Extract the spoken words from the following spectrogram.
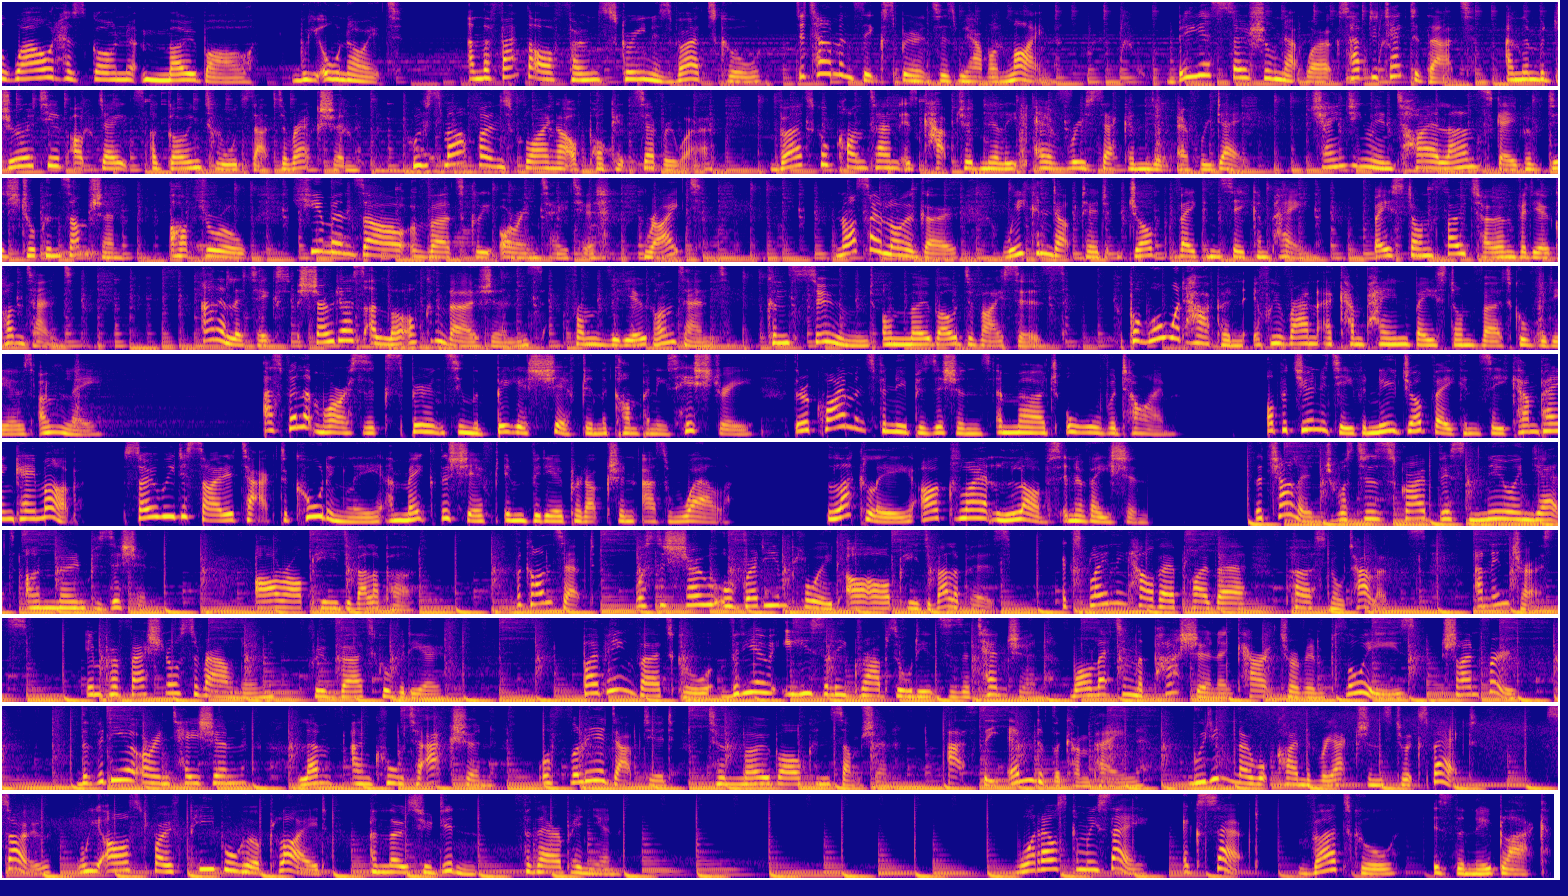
The world has gone mobile. We all know it. And the fact that our phone screen is vertical determines the experiences we have online. Biggest social networks have detected that, and the majority of updates are going towards that direction. With smartphones flying out of pockets everywhere, vertical content is captured nearly every second of every day, changing the entire landscape of digital consumption. After all, humans are vertically orientated, right? Not so long ago, we conducted Job Vacancy Campaign based on photo and video content. Analytics showed us a lot of conversions from video content consumed on mobile devices. But what would happen if we ran a campaign based on vertical videos only? As Philip Morris is experiencing the biggest shift in the company's history, the requirements for new positions emerge all the time. Opportunity for new job vacancy campaign came up, so we decided to act accordingly and make the shift in video production as well. Luckily, our client loves innovation. The challenge was to describe this new and yet unknown position RRP developer. The concept was to show already employed RRP developers, explaining how they apply their personal talents and interests in professional surrounding through vertical video. By being vertical, video easily grabs audiences' attention while letting the passion and character of employees shine through. The video orientation, length and call to action were fully adapted to mobile consumption. At the end of the campaign, we didn't know what kind of reactions to expect. So, we asked both people who applied and those who didn't for their opinion. What else can we say except vertical is the new black?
